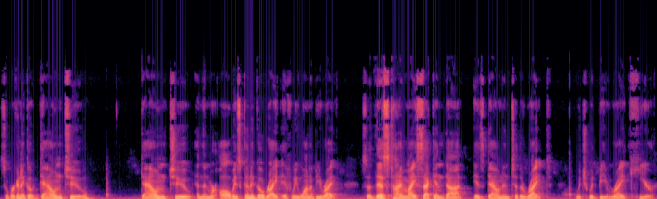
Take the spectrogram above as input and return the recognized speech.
So we're gonna go down two, down two, and then we're always gonna go right if we wanna be right. So this time my second dot is down and to the right, which would be right here,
